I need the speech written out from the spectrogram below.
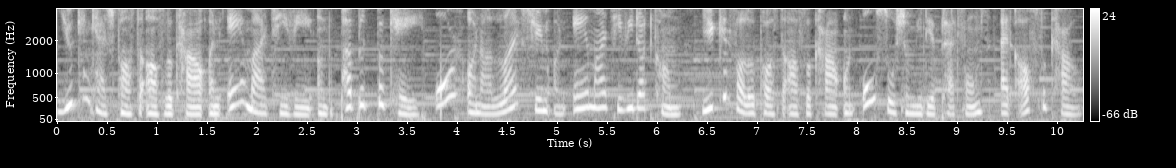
You can catch Pastor Alph Lukau on AMI TV on the public bouquet or on our live stream on AMITV.com. You can follow Pastor Alph Lukau on all social media platforms at Alph Lukau.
